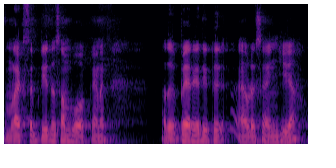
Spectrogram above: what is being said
നമ്മൾ അക്സെപ്റ്റ് ചെയ്ത സംഭവമൊക്കെയാണ്. അത് പേര് എഴുതിയിട്ട് അവിടെ സൈൻ ചെയ്യുക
